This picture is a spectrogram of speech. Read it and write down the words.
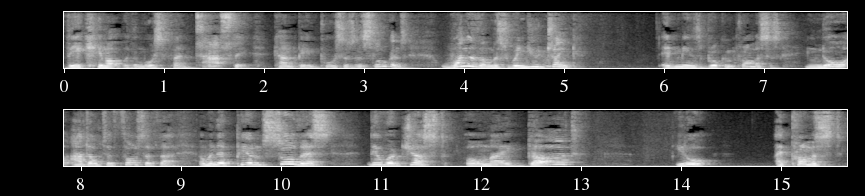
They came up with the most fantastic campaign posters and slogans. One of them was when you drink, It means broken promises. No adult had thought of that. And when their parents saw this, they were just, oh my God. You know, I promised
